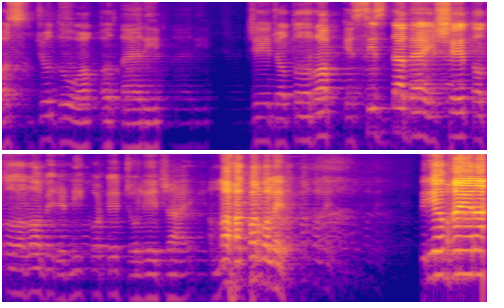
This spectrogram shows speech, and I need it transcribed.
ওয়াসজুদু ওয়াকতারিব যে যত রবকে সিজদা দেয়, সে তত রবের নিকটে চলে যায়। আল্লাহ আকবার বলেন। প্রিয় ভাইয়েরা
